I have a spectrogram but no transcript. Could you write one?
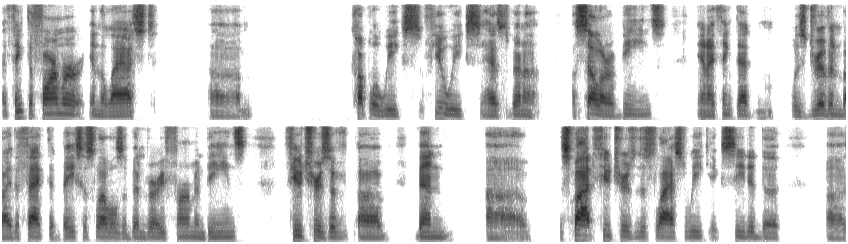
I think the farmer in the last um, couple of weeks, a few weeks, has been a a seller of beans, and I think that was driven by the fact that basis levels have been very firm in beans. Futures have uh, been uh, the spot futures this last week exceeded the uh,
